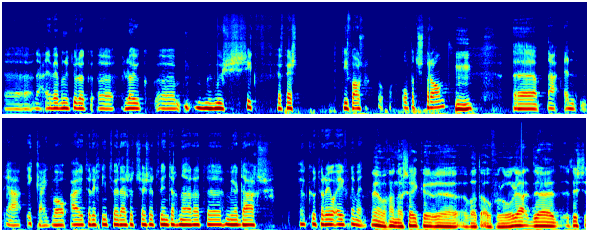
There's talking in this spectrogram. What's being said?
Eh, nou, en we hebben natuurlijk eh, leuk eh, muziekfestivals op het strand. Mhm. Eh, nou, en ja, ik kijk wel uit richting 2026 naar het eh, meerdaags eh, cultureel evenement. Ja, we gaan daar zeker eh, wat over horen. Ja, de, het is...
